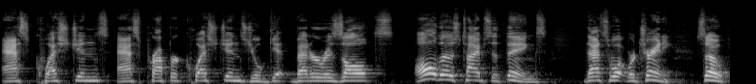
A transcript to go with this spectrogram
ask questions, ask proper questions, you'll get better results, all those types of things. That's what we're training. So,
